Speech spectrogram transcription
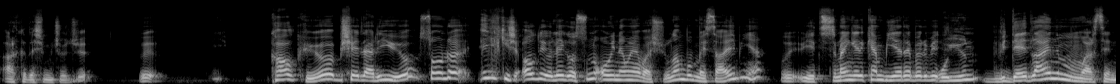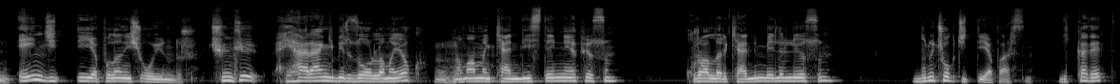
Arkadaşımın çocuğu. Ve kalkıyor bir şeyler yiyor. Sonra ilk iş alıyor Legosunu oynamaya başlıyor. Lan bu mesai mi ya? Yetiştirmen gereken bir yere böyle bir, oyun bir deadline'ın mı var senin? en ciddi yapılan iş oyundur. Çünkü herhangi bir zorlama yok. Tamamen kendi isteğinle yapıyorsun. Kuralları kendin belirliyorsun. Bunu çok ciddi yaparsın. Dikkat et.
